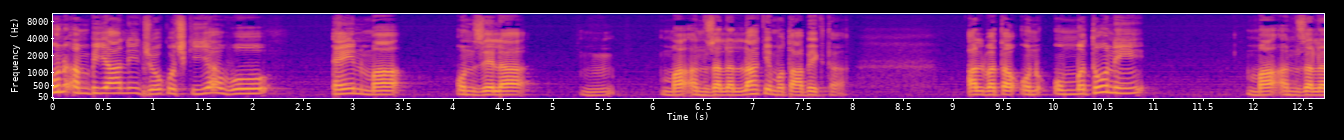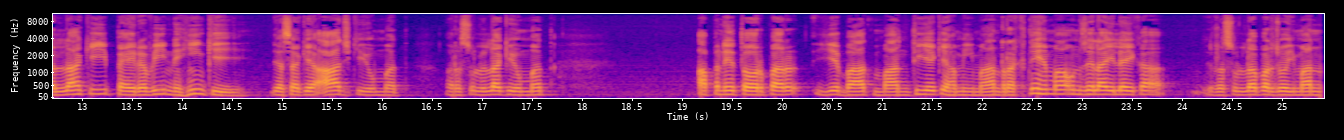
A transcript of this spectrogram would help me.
ان انبیاء نے جو کچھ کیا، وہ عین ما انزلہ ما انزل اللہ کے مطابق تھا۔ البتہ ان امتوں نے ما انزل اللہ کی پیروی نہیں کی، جیسا کہ آج کی امت، رسول اللہ کی امت اپنے طور پر یہ بات مانتی ہے کہ ہم ایمان رکھتے ہیں ما انزلہ علیہ کا رسول اللہ پر جو ایمان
